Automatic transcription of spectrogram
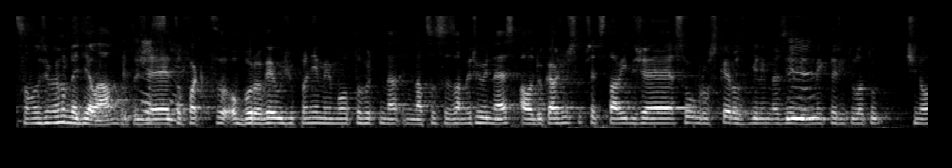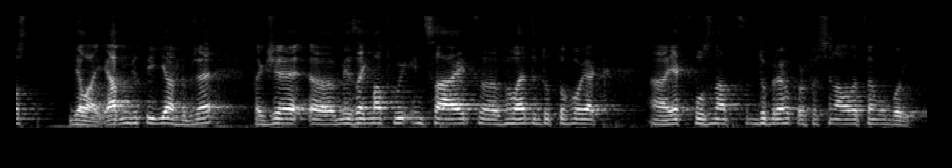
samozřejmě ho nedělám, protože Jasně. je to fakt oborově už úplně mimo toho, na, na co se zaměřuji dnes, ale dokážu si představit, že jsou obrovské rozdíly mezi hmm. lidmi, kteří tuhle tu činnost dělají. Já vím, že ty ji děláš dobře, takže uh, mě zajímá tvůj insight, uh, vhled do toho, jak, uh, jak poznat dobrého profesionála ve tvém oboru.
